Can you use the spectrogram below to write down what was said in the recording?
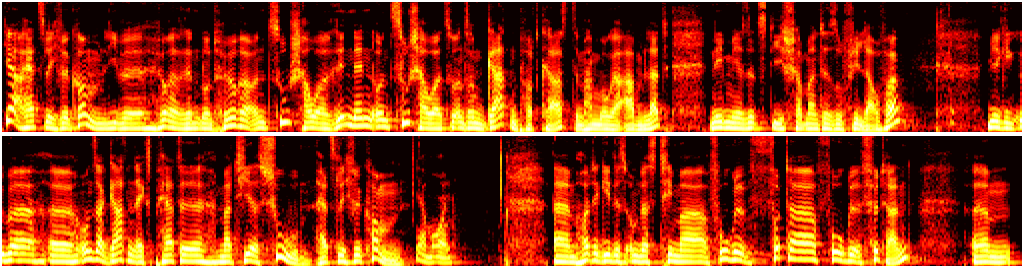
Ja, herzlich willkommen, liebe Hörerinnen und Hörer und Zuschauerinnen und Zuschauer zu unserem Gartenpodcast im Hamburger Abendblatt. Neben mir sitzt die charmante Sophie Laufer. Mir gegenüber äh, unser Gartenexperte Matthias Schuh. Herzlich willkommen. Ja, moin. Ähm, heute geht es um das Thema Vogelfutter, Vogelfüttern. Ähm,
